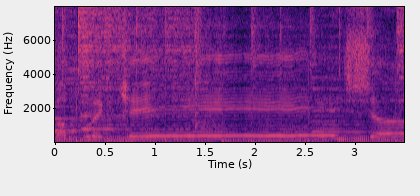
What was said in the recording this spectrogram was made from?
supplication show.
